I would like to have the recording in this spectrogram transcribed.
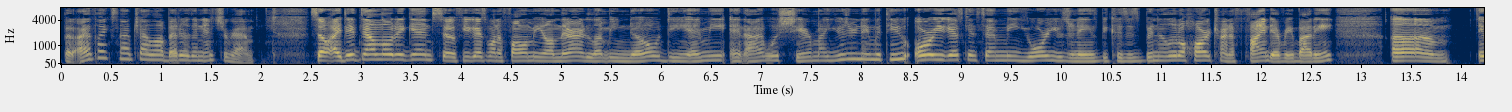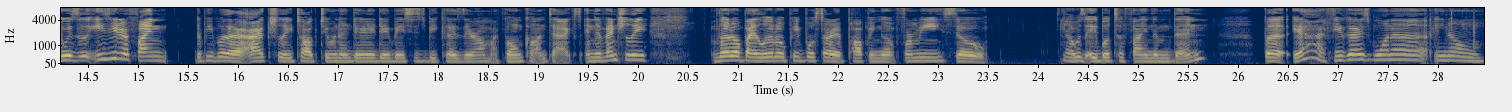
but I like Snapchat a lot better than Instagram. So I did download again. So if you guys want to follow me on there let me know, DM me and I will share my username with you. Or you guys can send me your usernames because it's been a little hard trying to find everybody. Um, it was easier to find the people that I actually talk to on a day-to-day basis because they're on my phone contacts. And eventually, little by little, people started popping up for me. So I was able to find them then. But yeah, if you guys want to, you know,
